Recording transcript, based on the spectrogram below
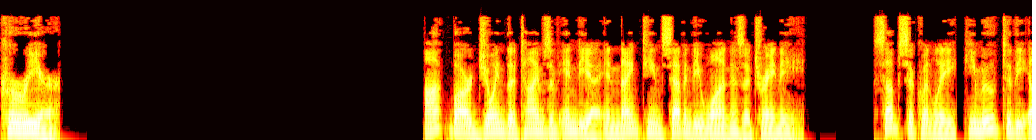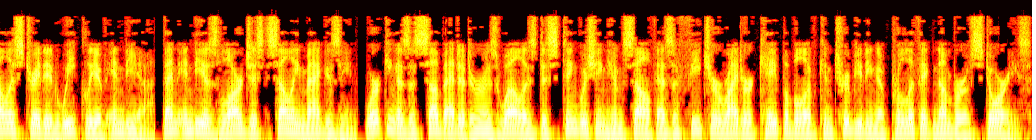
Career Akbar joined the Times of India in 1971 as a trainee. Subsequently, he moved to the Illustrated Weekly of India, then India's largest-selling magazine, working as a sub-editor as well as distinguishing himself as a feature writer capable of contributing a prolific number of stories.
